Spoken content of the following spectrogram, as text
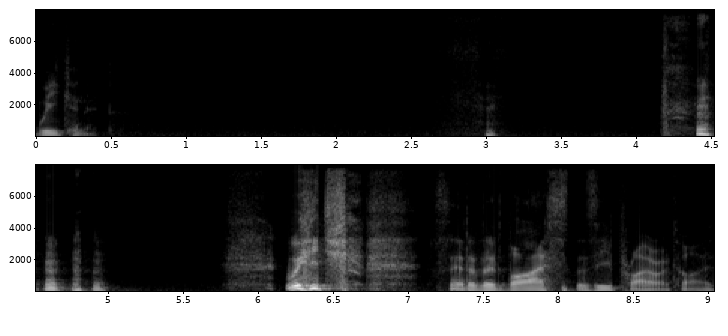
weaken it? Which set of advice does he prioritize?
